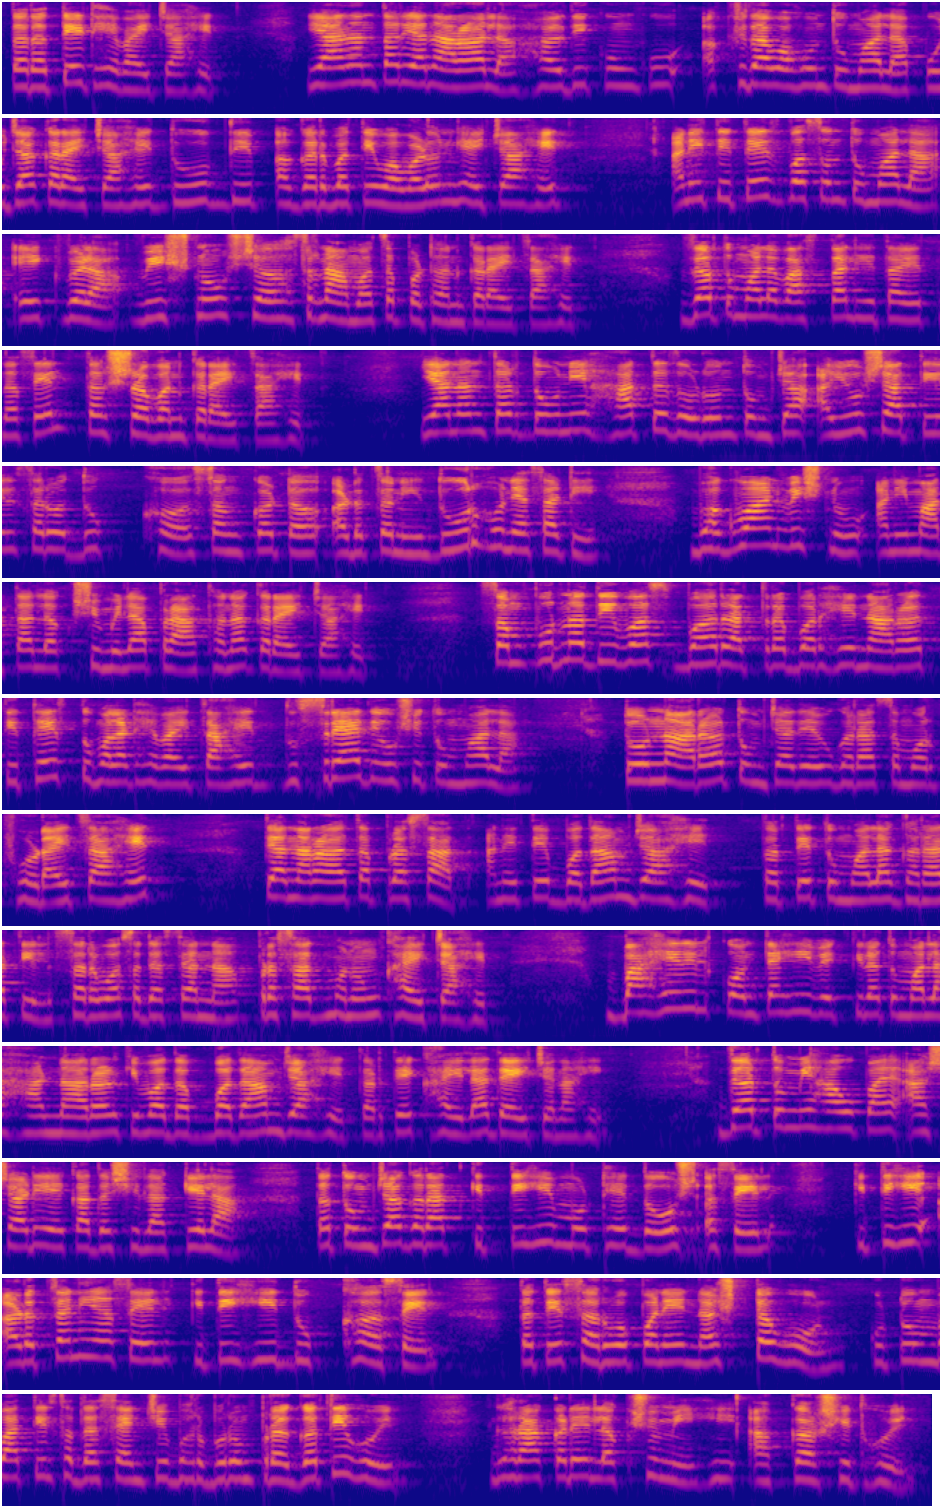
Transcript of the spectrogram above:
तर ते ठेवायचे आहेत. यानंतर या नारळाला हळदी कुंकू अक्षदा वाहून तुम्हाला पूजा करायची आहे. धूप दीप अगरबत्ती ववळून घ्यायच्या आहेत. आणि तिथेच बसून तुम्हाला एक वेळा विष्णू सहस्रनामाचं पठण करायचं आहे. जर तुम्हाला वाचता लिहिता येत नसेल तर श्रवण करायचं आहे. यानंतर दोन्ही हात जोडून तुमच्या आयुष्यातील सर्व दुःख संकट अडचणी दूर होण्यासाठी भगवान विष्णू आणि माता लक्ष्मीला प्रार्थना करायच्या आहेत संपूर्ण दिवसभर रात्रभर हे नारळ तिथेच तुम्हाला ठेवायचं आहे. दुसऱ्या दिवशी तुम्हाला तो नारळ तुमच्या देवघरासमोर फोडायचा आहे. त्या नारळाचा प्रसाद आणि ते बदाम जे आहेत तर ते तुम्हाला घरातील सर्व सदस्यांना प्रसाद म्हणून खायचे आहेत. बाहेरील कोणत्याही व्यक्तीला तुम्हाला हा नारळ किंवा द बदाम जे आहे तर ते खायला द्यायचे नाही. जर तुम्ही हा उपाय आषाढी एकादशीला केला तर तुमच्या घरात कितीही मोठे दोष असेल कितीही अडचणी असेल कितीही दुःख असेल तर ते सर्वपणे नष्ट होऊन कुटुंबातील सदस्यांची भरभरून प्रगती होईल. घराकडे लक्ष्मी ही आकर्षित होईल.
